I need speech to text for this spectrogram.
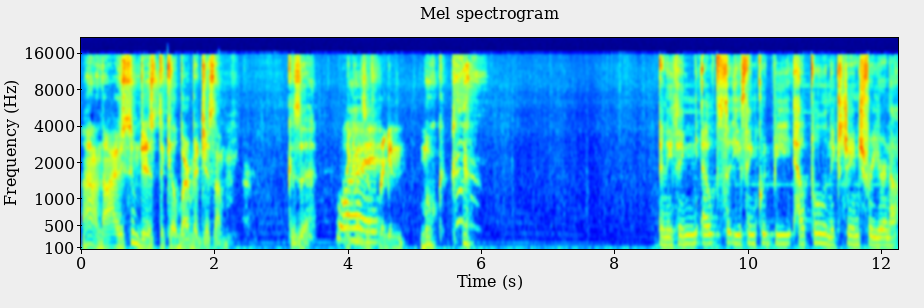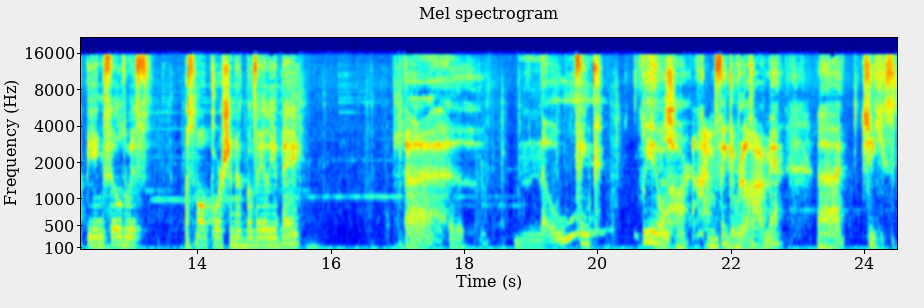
I don't know. I assumed just to kill Burbage or something. Cause uh, that guy's a friggin' mook. Anything else that you think would be helpful in exchange for your not being filled with a small portion of Bovalia Bay? Uh, no. Think real hard. I'm thinking real hard, man. Uh, jeez.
